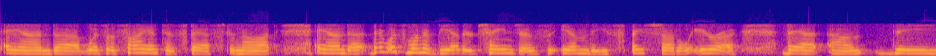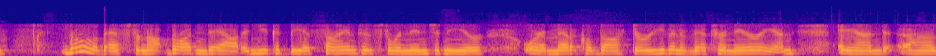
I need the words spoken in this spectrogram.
and uh, was a scientist astronaut. And uh, that was one of the other changes in the space shuttle era that um, the role of astronaut broadened out, and you could be a scientist or an engineer or a medical doctor even a veterinarian and uh,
